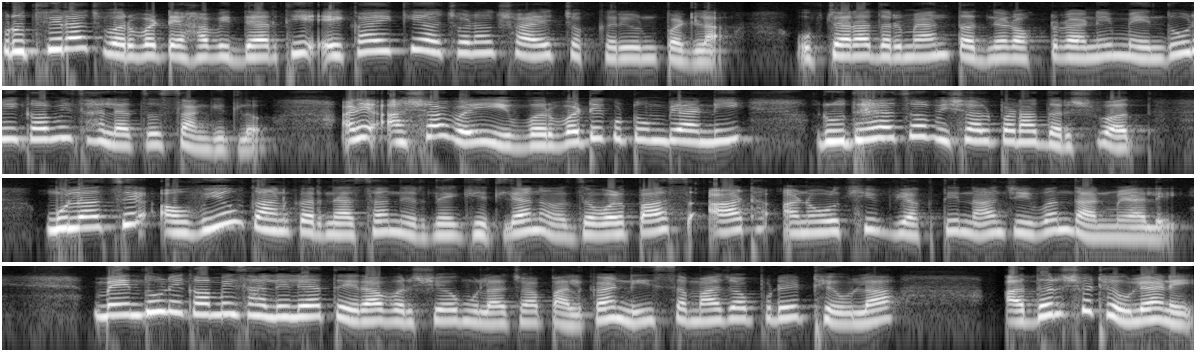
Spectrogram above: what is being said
पृथ्वीराज वरवटे हा विद्यार्थी एकाएकी अचानक शाळेत चक्कर येऊन पडला. उपचारादरम्यान तज्ज्ञ डॉक्टरांनी मेंदू निकामी झाल्याचं सांगितलं आणि अशावेळी वरवटे कुटुंबियांनी हृदयाचा विशालपणा दर्शवत मुलाचे अवयव दान करण्याचा निर्णय घेतल्यानं जवळपास आठ अनोळखी व्यक्तींना जीवनदान मिळाले. मेंदू निकामी झालेल्या तेरा वर्षीय मुलाच्या पालकांनी समाजापुढे ठेवला आदर्श ठेवल्याने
